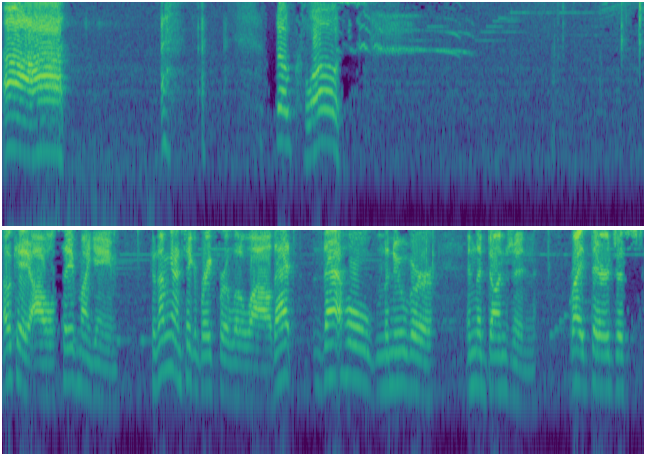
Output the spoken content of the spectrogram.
Ah! So close. Okay, I will save my game because I'm gonna take a break for a little while. That that whole maneuver in the dungeon right there just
